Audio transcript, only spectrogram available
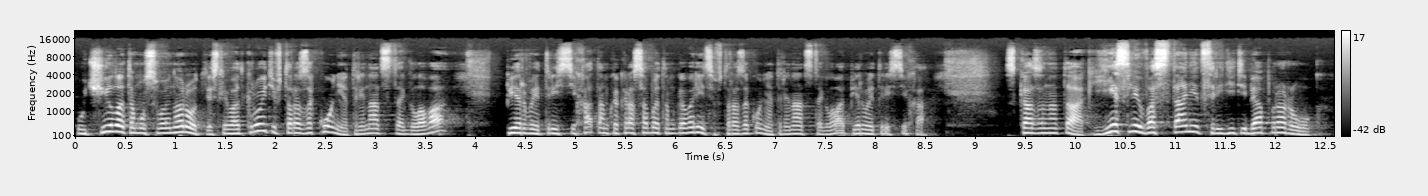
учил этому свой народ. Если вы откроете Второзаконие, 13 глава, первые три стиха, там как раз об этом говорится. Второзаконие, 13 глава, первые три стиха. Сказано так. «Если восстанет среди тебя пророк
